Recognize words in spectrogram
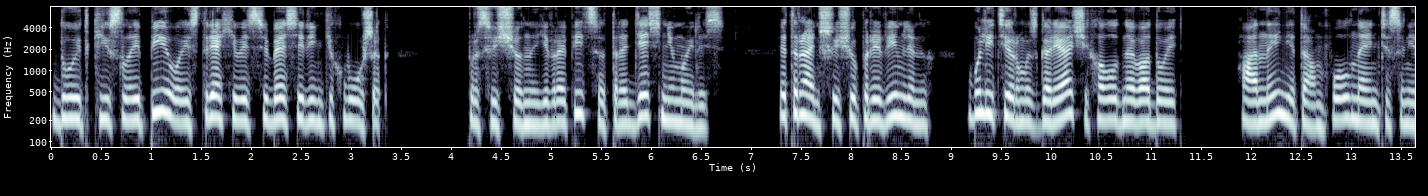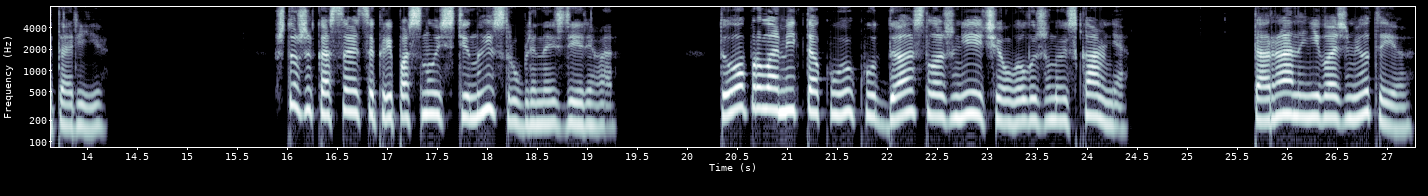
дует кислое пиво и стряхивает с себя сереньких вушек. Просвещенные европейцы отродясь не мылись. Это раньше еще при римлянах были термы с горячей, холодной водой, а ныне там полная антисанитария. Что же касается крепостной стены, срубленной из дерева, то проломить такую куда сложнее, чем выложенную из камня. Таран и не возьмет ее,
